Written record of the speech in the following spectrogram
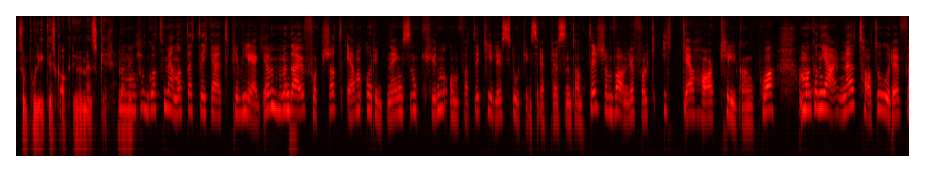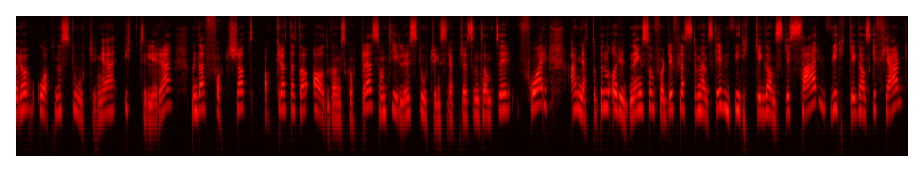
som politisk aktive mennesker. Men man kan godt mene at dette ikke er et privilegium, men det er jo fortsatt en ordning som kun omfatter tidligere stortingsrepresentanter, som vanlige folk ikke har tilgang på. Og Man kan gjerne ta til orde for å åpne Stortinget ytterligere, men det er fortsatt akkurat dette adgangskortet som tidligere stortingsrepresentanter får, er nettopp en ordning som for de fleste mennesker virker ganske sær, virker ganske fjernt,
